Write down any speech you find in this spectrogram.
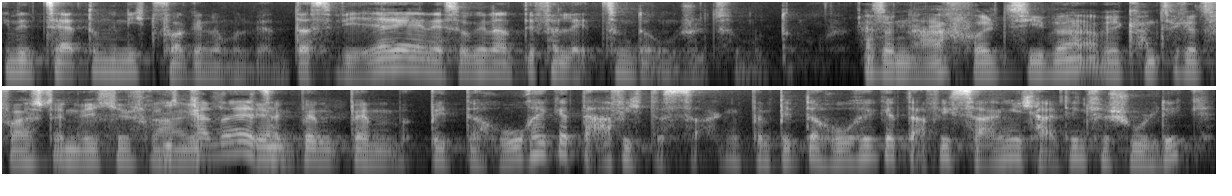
in den Zeitungen nicht vorgenommen werden. Das wäre eine sogenannte Verletzung der Unschuldsvermutung. Also nachvollziehbar, aber ihr könnt sich jetzt vorstellen, welche Frage. Ich kann nur eins sagen, beim, beim Peter Hochegger darf ich das sagen. Beim Peter Hochegger darf ich sagen, ich halte ihn für schuldig,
